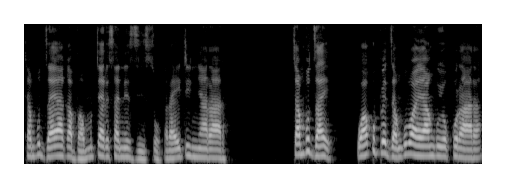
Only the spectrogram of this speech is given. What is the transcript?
tambudzai akabva amutarisa neziso raiti nyarara. Tambudzai wakupedza nguva yangu yokurara.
